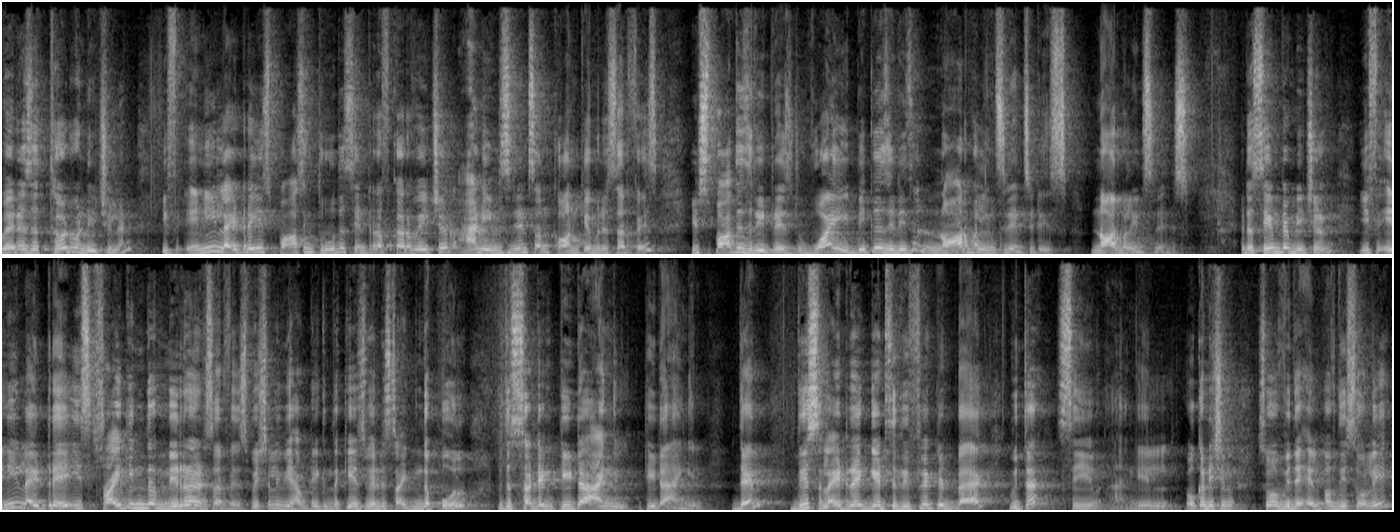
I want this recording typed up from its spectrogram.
Whereas the third one, dear children, if any light ray is passing through the center of curvature and incidence on concave mirror surface, its path is retraced. Why? Because it is a normal incidence it is. Normal incidence. At the same time, dear children, if any light ray is striking the mirror surface, especially we have taken the case where it is striking the pole with a certain theta angle, theta angle then this light ray gets reflected back with the same angle. Okay so with the help of this only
